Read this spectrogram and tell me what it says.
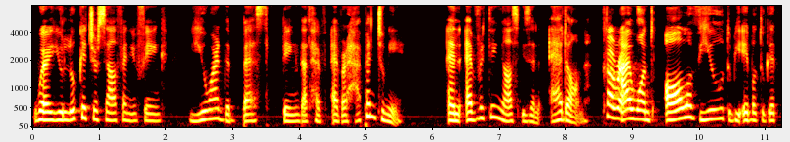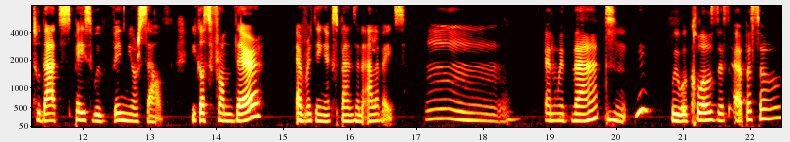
Where you look at yourself and you think, you are the best thing that have ever happened to me. And everything else is an add-on. Correct. I want all of you to be able to get to that space within yourself because from there, everything expands and elevates. Mm. And with that, Mhm. we will close this episode.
